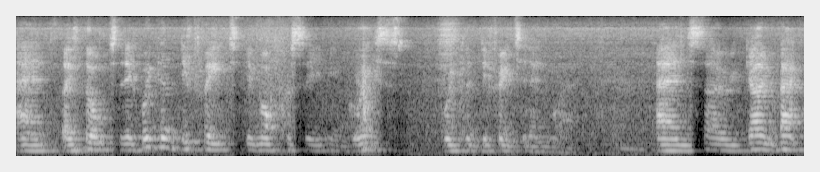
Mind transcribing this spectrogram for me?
and they thought that if we can defeat democracy in Greece, we can defeat it anywhere. And so going back,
